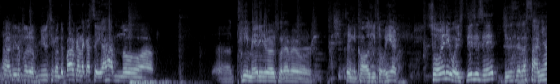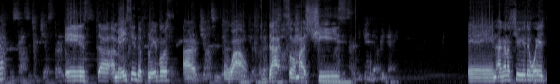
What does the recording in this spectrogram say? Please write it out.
a little bit of music on the background. Like I say, I have no. Uh, uh, team editors, whatever, or technologies over here. So, anyways, this is it. This is the lasagna. It's uh, amazing. The flavors are wow. That's so much cheese. And I'm gonna show you the way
